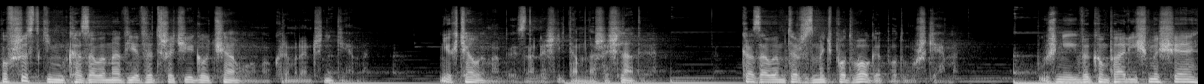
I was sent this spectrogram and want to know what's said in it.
Po wszystkim kazałem Ewie wytrzeć jego ciało mokrym ręcznikiem. Nie chciałem, aby znaleźli tam nasze ślady. Kazałem też zmyć podłogę pod łóżkiem. Później wykąpaliśmy się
